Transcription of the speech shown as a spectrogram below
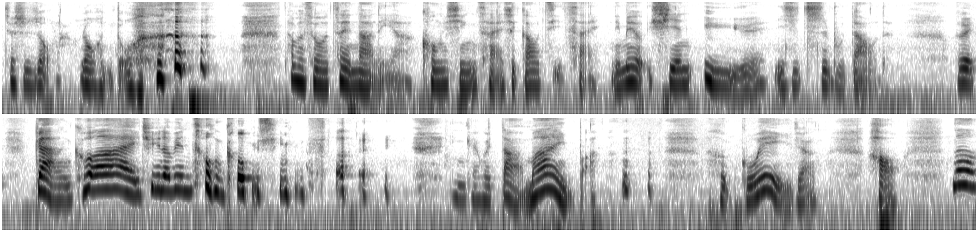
就是肉啦，肉很多。他们说在那里啊，空心菜是高级菜，里面有先预约，你是吃不到的。所以赶快去那边种空心菜，应该会大卖吧？很贵这样。好，那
